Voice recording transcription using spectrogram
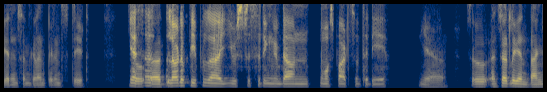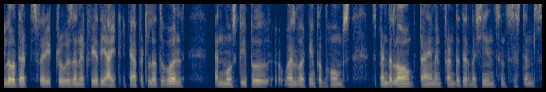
parents and grandparents did yes so, uh, a lot of people are used to sitting down most parts of the day. Yeah. So and certainly in bangalore that's very true isn't it? We're the IT capital of the world and most people while working from homes spend a long time in front of their machines and systems.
